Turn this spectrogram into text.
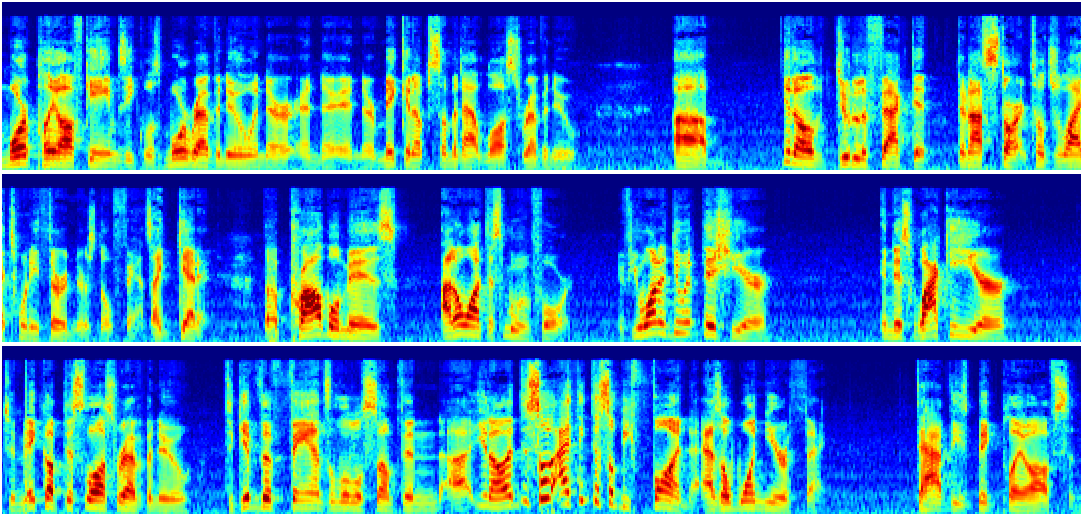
more playoff games equals more revenue, and they're and they're, and they're making up some of that lost revenue. Um, you know, due to the fact that they're not starting until July 23rd and there's no fans. I get it. The problem is, I don't want this moving forward. If you want to do it this year, in this wacky year, to make up this lost revenue, to give the fans a little something, uh, you know, this I think this will be fun as a one year thing to have these big playoffs and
